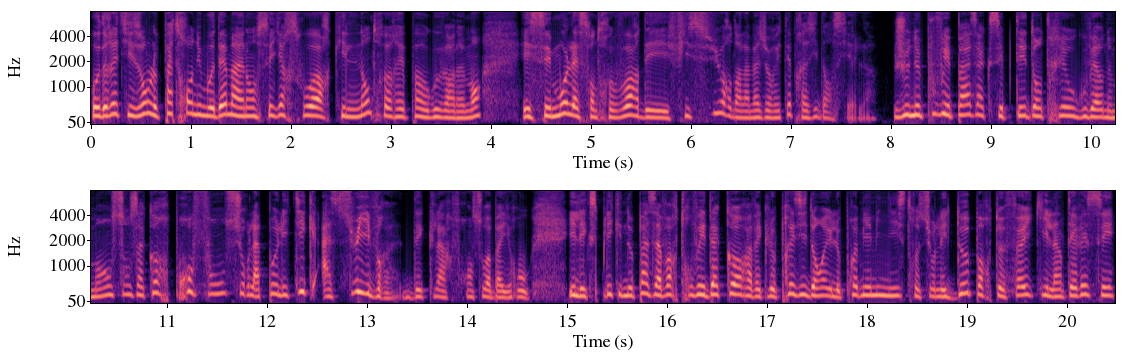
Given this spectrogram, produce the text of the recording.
Audrey Tison, le patron du Modem, a annoncé hier soir qu'il n'entrerait pas au gouvernement et ces mots laissent entrevoir des fissures dans la majorité présidentielle présidentielle. Je ne pouvais pas accepter d'entrer au gouvernement sans accord profond sur la politique à suivre, déclare François Bayrou. Il explique ne pas avoir trouvé d'accord avec le président et le premier ministre sur les deux portefeuilles qui l'intéressaient.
